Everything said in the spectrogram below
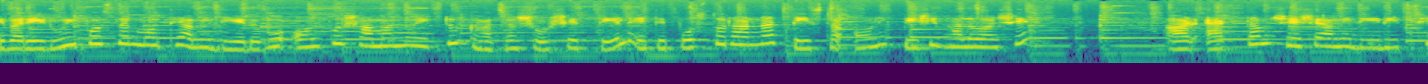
এবার এই রুই পোস্তর মধ্যে আমি দিয়ে দেবো অল্প সামান্য একটু কাঁচা সর্ষের তেল, এতে পোস্ত রান্নার টেস্টটা অনেক বেশি ভালো আসে। আর একদম শেষে আমি দিয়ে দিচ্ছি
